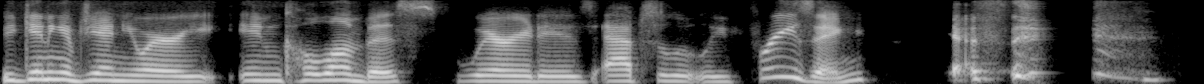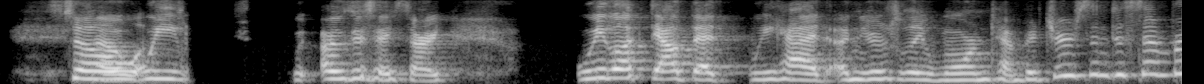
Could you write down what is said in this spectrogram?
Beginning of January in Columbus, where it is absolutely freezing. Yes. So, so we, I was gonna say, sorry, we lucked out that we had unusually warm temperatures in December,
